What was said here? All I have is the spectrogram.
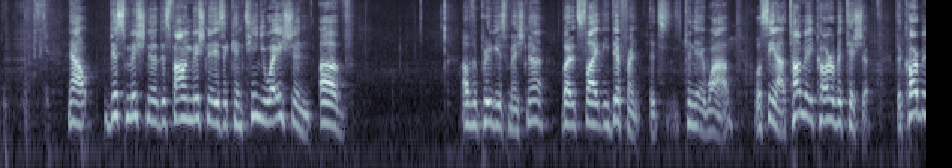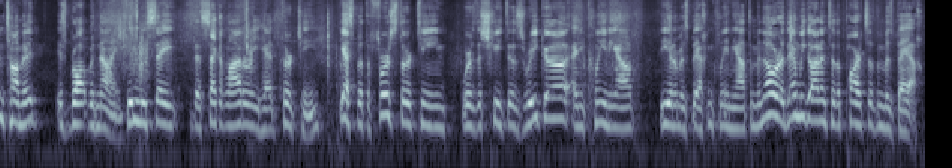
Now, this Mishnah, this following Mishnah, is a continuation of of the previous Mishnah, but it's slightly different. It's wow. We'll see now. Tamid Karabatisha. The carbon Tamid is brought with nine. Didn't we say the second lottery had 13? Yes, but the first 13 were the Shechita Zrika and cleaning out the inner Mizbeach and cleaning out the menorah. Then we got into the parts of the Mizbeach,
